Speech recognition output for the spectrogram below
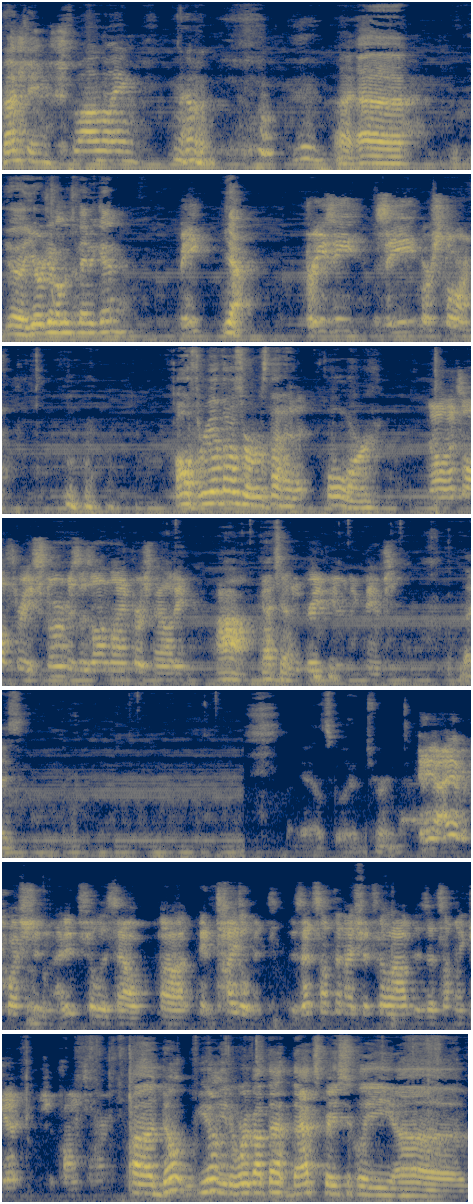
Crunching, swallowing. Alright, uh, uh, your gentleman's name again? Me? Yeah. Breezy, Z, or Storm? All three of those, or was that an or? No, that's all three. Storm is his online personality. Ah, gotcha. Great nicknames. Nice. Yeah, let's go ahead and turn. Hey, I have a question. I didn't fill this out. Uh, entitlement. Is that something I should fill out? Is that something I get? Should find somewhere? Uh, don't you don't need to worry about that. That's basically uh,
